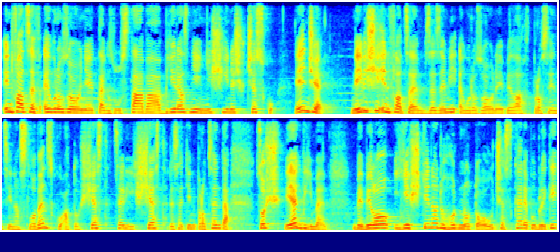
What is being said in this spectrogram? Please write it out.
Inflace v eurozóně tak zůstává výrazně nižší než v Česku. Jenže Nejvyšší inflace ze zemí eurozóny byla v prosinci na Slovensku a to 6,6%, což, jak víme, by bylo ještě nad hodnotou České republiky,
